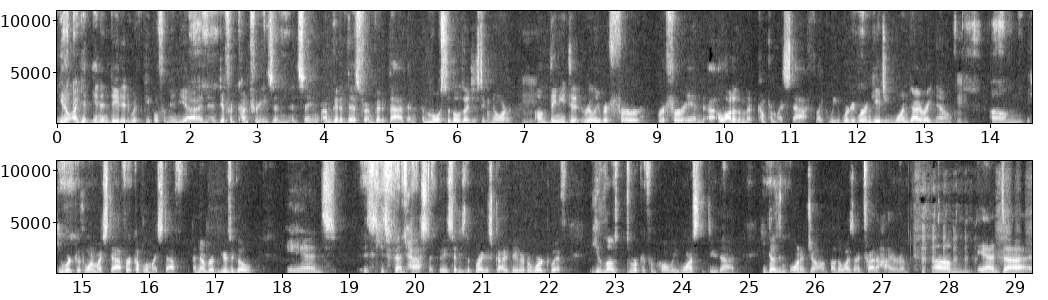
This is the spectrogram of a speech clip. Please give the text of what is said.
you know, I get inundated with people from India and, and different countries and, and, saying, I'm good at this or I'm good at that. And, and most of those I just ignore. Mm. Um, they need to really refer refer in. A lot of them come from my staff. Like we, we're, we're engaging one guy right now. Mm-hmm. Um, he worked with one of my staff or a couple of my staff a number of years ago. And he's fantastic. They said he's the brightest guy they've ever worked with. He loves working from home. He wants to do that. He doesn't want a job, otherwise I'd try to hire him. Um, and uh,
